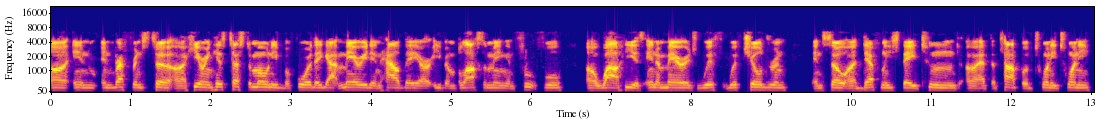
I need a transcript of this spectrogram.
uh, in in reference to hearing his testimony before they got married and how they are even blossoming and fruitful while he is in a marriage with with children. And so uh, definitely stay tuned uh, at the top of 2020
